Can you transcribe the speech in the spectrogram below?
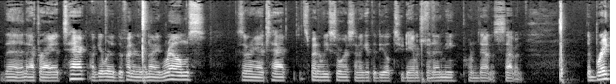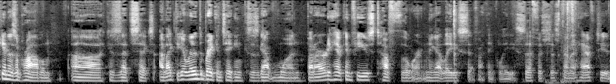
Then, after I attack, I'll get rid of Defender of the Nine Realms. Considering I attack, spend a resource, and I get to deal two damage to an enemy, put him down to seven. The break-in is a problem Uh, because uh, that's six. I'd like to get rid of the break-in taking because it's got one, but I already have confused Tough Thor, and I got Lady Sif. I think Lady Sif is just gonna have to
